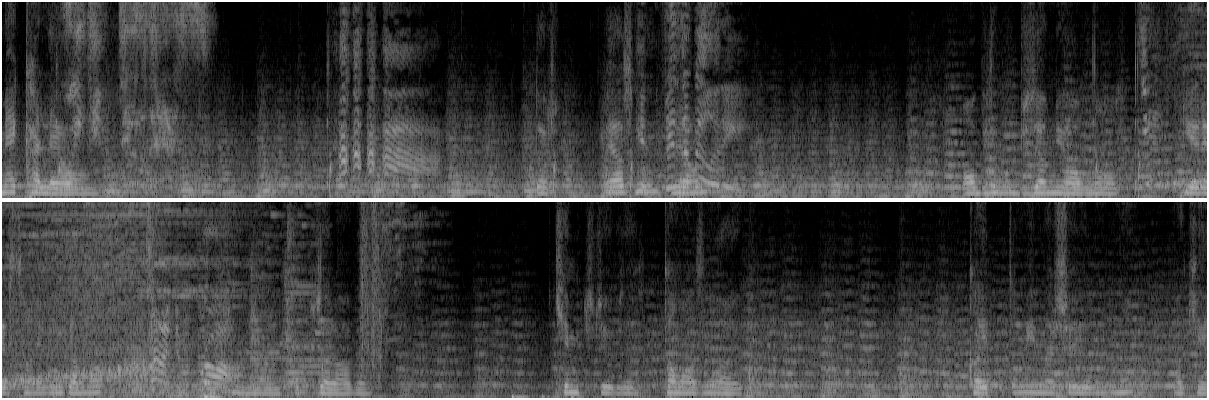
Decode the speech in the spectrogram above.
Mecha Leon. Dur. Beyaz Leon. Invisibility! Abi bir de bu güzelli ya bunu al. Diğer efsaneviydi ama brawl! Hmm, yani çok güzel abi. Kemik tutuyor bize. Tam ağzına layık. Kayıtta mıyım her şey yolunda mı? Okey.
